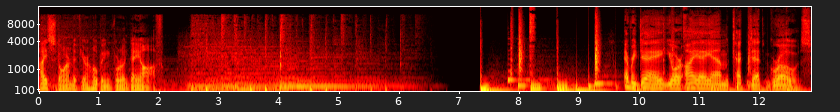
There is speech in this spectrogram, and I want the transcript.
ice storm if you're hoping for a day off. Every day, your IAM tech debt grows.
